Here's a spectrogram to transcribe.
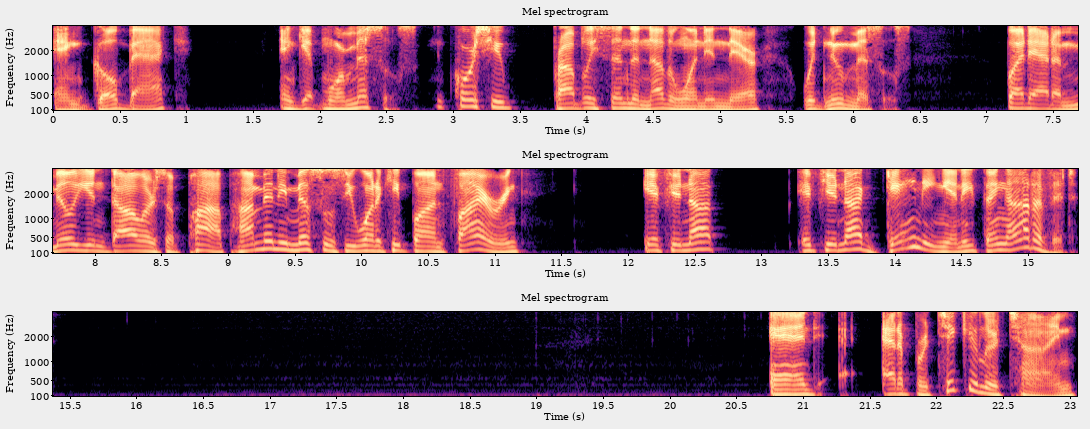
and go back and get more missiles. Of course, you probably send another one in there with new missiles. But at a million dollars a pop, how many missiles do you want to keep on firing if you're not if you're not gaining anything out of it. And at a particular time,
